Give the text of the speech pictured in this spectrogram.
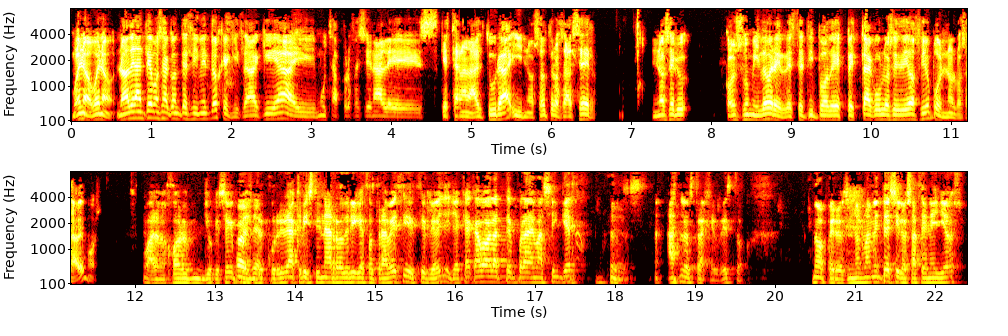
Bueno, bueno, no adelantemos acontecimientos que quizá aquí hay muchas profesionales que están a la altura y nosotros al ser no ser consumidores de este tipo de espectáculos y de ocio, pues no lo sabemos. O a lo mejor, yo qué sé, Puede pueden recurrir a Cristina Rodríguez otra vez y decirle, oye, ya que ha acabado la temporada de Massinger, pues, haz los trajes de esto. No, pero normalmente si los hacen ellos,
